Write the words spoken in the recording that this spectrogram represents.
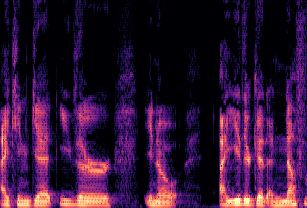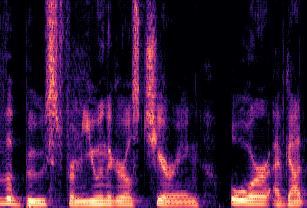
I can get either you know I either get enough of a boost from you and the girls cheering. Or I've got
